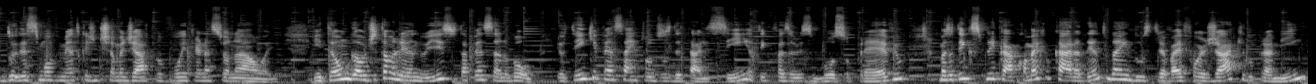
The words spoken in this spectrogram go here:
do- desse movimento que a gente chama de arte nouveau internacional aí. Então o Gaudí tá olhando isso, tá pensando, bom, eu tenho que pensar em todos os detalhes sim, eu tenho que fazer o esboço prévio, mas eu tenho que explicar como é que o cara dentro da indústria vai forjar aquilo para mim,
